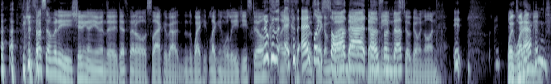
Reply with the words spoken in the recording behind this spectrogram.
I saw somebody shitting on you in the death battle Slack about the lik- liking Waluigi still. No, 'cause- Like, 'cause I Ed, was like, saw glad that, that, uh, meme sudden was still going on. it, Wait, what happened? memes.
